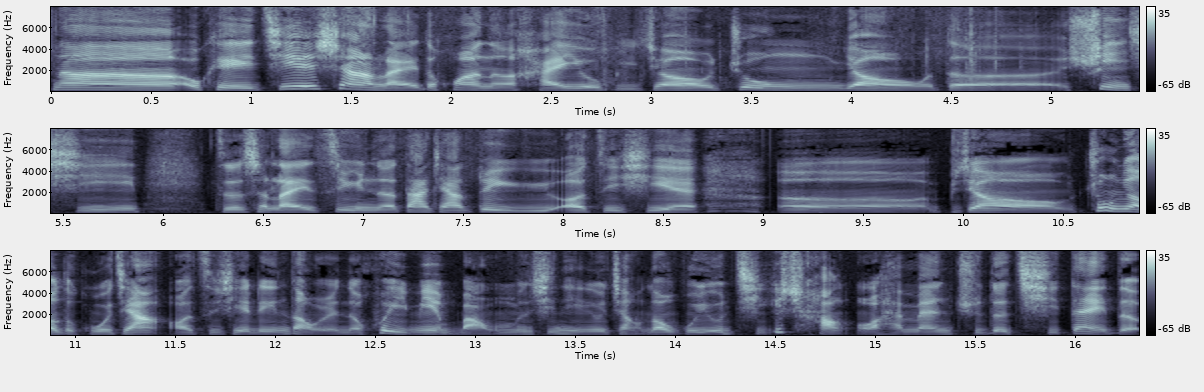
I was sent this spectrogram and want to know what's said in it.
那 OK，接下来的话呢，还有比较重要的讯息，则是来自于呢，大家对于呃这些呃比较重要的国家啊、这些领导人的会面吧。我们今天有讲到过，有几场哦，还蛮值得期待的。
